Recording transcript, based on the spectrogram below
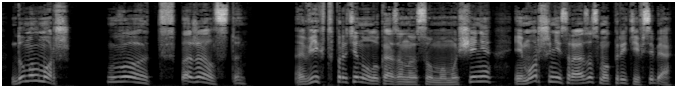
— думал Морж. «Вот, пожалуйста». Вихт протянул указанную сумму мужчине, и Морж не сразу смог прийти в себя.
